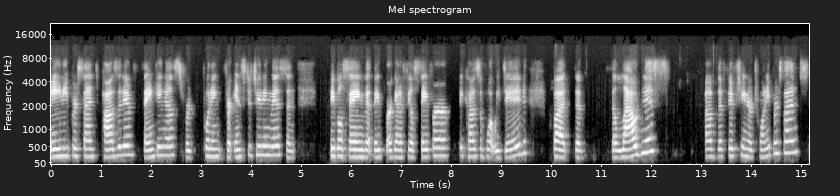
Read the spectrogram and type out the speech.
80% positive, thanking us for putting, for instituting this, and people saying that they are going to feel safer because of what we did. But the, the loudness of the 15 or 20%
